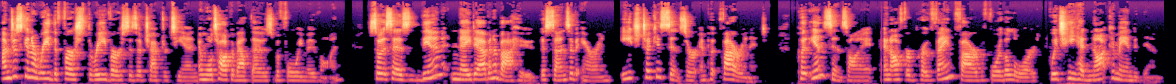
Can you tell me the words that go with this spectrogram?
I'm just going to read the first three verses of chapter 10 and we'll talk about those before we move on. So it says, Then Nadab and Abihu, the sons of Aaron, each took his censer and put fire in it, put incense on it, and offered profane fire before the Lord, which he had not commanded them.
